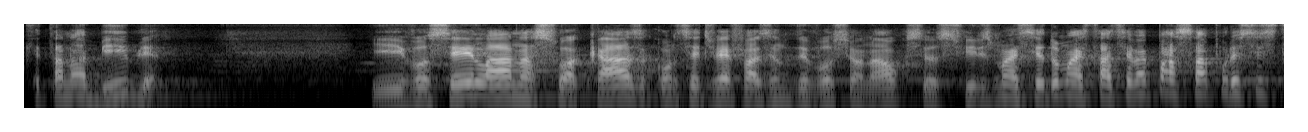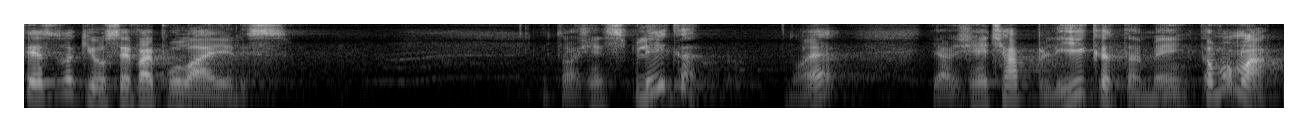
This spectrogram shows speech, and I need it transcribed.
Que está na Bíblia. E você lá na sua casa, quando você estiver fazendo devocional com seus filhos, mais cedo ou mais tarde você vai passar por esses textos aqui, ou você vai pular eles. Então a gente explica, não é? E a gente aplica também. Então vamos lá.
